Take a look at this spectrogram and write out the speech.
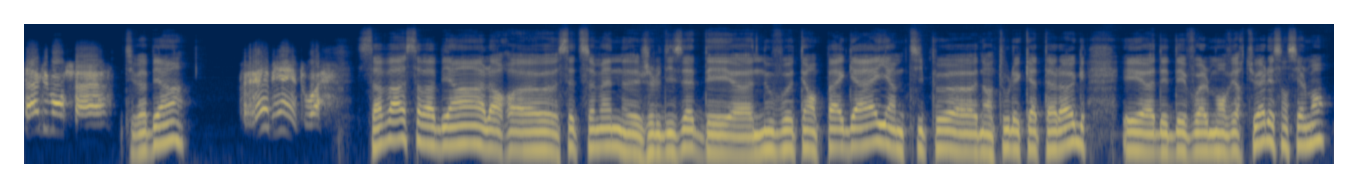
Salut mon cher. Tu vas bien? Très bien et toi Ça va, ça va bien. Alors euh, cette semaine, je le disais, des euh, nouveautés en pagaille, un petit peu euh, dans tous les catalogues et des dévoilements virtuels essentiellement.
